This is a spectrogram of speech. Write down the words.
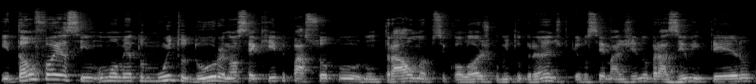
Então foi assim um momento muito duro. A nossa equipe passou por um trauma psicológico muito grande, porque você imagina o Brasil inteiro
